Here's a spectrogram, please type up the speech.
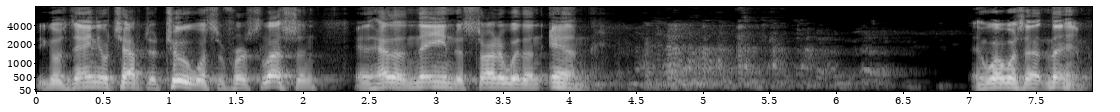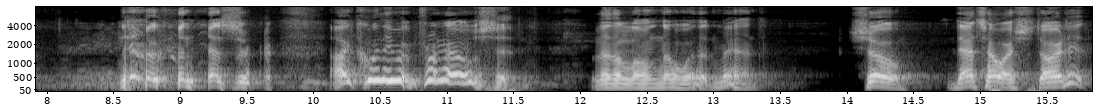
because Daniel chapter 2 was the first lesson and had a name that started with an N. and what was that name? Nebuchadnezzar. I couldn't even pronounce it, let alone know what it meant. So that's how I started.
